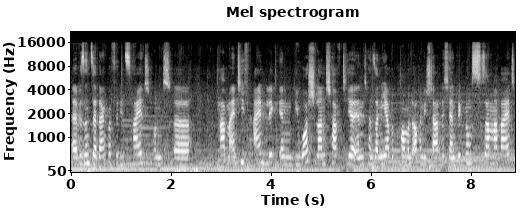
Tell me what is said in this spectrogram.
Äh, wir sind sehr dankbar für die Zeit und äh, haben einen tiefen Einblick in die Wash-Landschaft hier in Tansania bekommen und auch in die staatliche Entwicklungszusammenarbeit.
